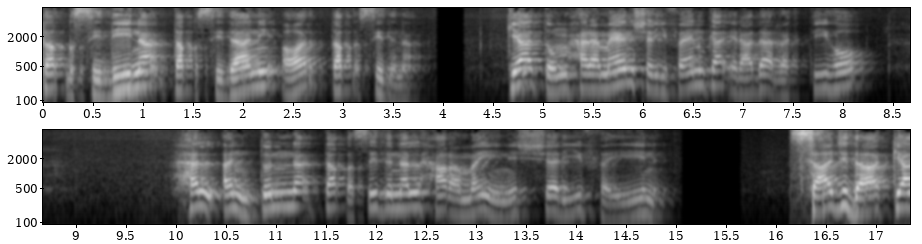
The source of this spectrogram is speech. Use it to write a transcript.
तकसिदीना तकसिदानी और तकसिदना क्या तुम हरमैन शरीफैन का इरादा रखती हो हल अंतुन तकसिदनल हरमैन शरीफैन साजिदा क्या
